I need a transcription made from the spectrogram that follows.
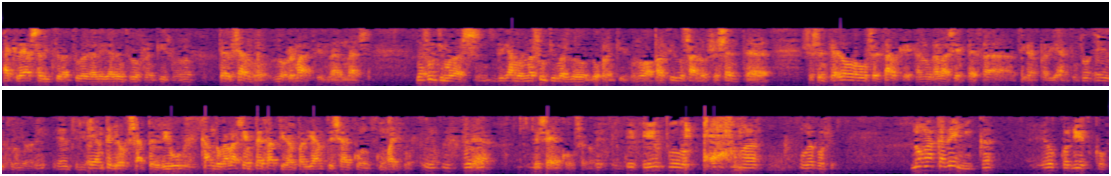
a, a crearse a literatura galega dentro do franquismo non? pero xa no, no remate na, nas, nas últimas digamos, nas últimas do, do franquismo non? a partir dos anos 60 62 e tal, que cando Galaxia empeza a tirar para diante. É, anterior, non? é anterior. É anterior, xa perdiu, cando Galaxia empeza a tirar para diante xa con, con máis voto. Eh, eh, Esa é a cousa, non? Eh, eu por unha, unha cousa. Non académica, eu conezco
